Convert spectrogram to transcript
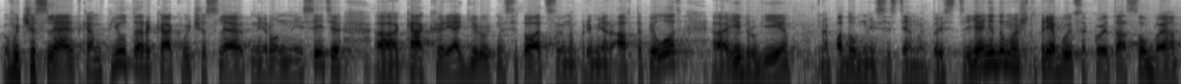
вычисляет компьютер, как вычисляют нейронные сети, э, как реагирует на ситуацию, например, автопилот и другие подобные системы. То есть я не думаю, что требуется какое-то особое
